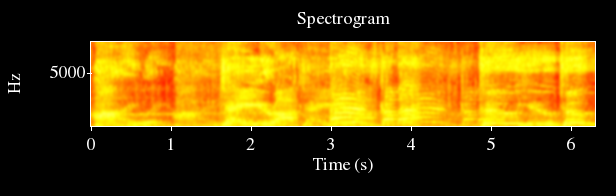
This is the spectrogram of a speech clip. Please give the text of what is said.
highly. J Rock has come back to you too.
